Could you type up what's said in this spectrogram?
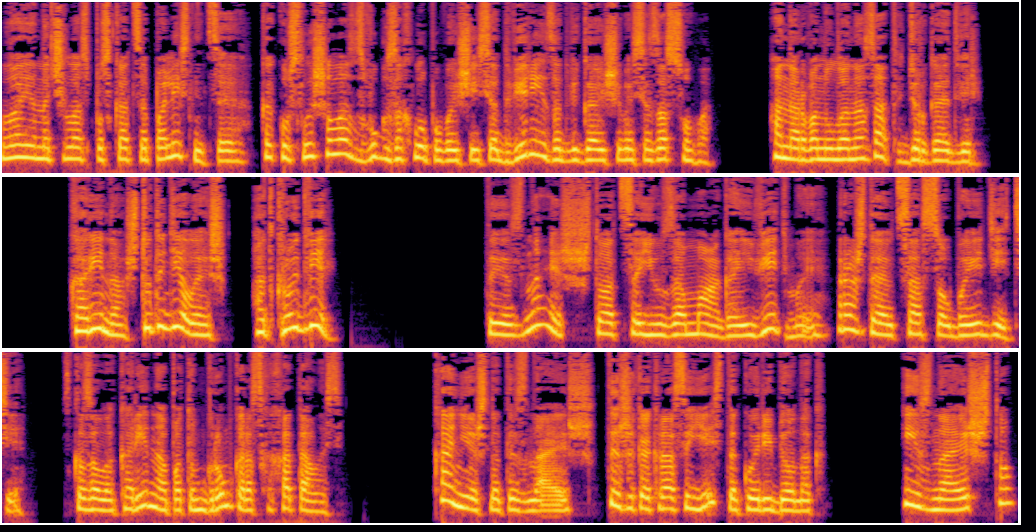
Лая начала спускаться по лестнице, как услышала звук захлопывающейся двери и задвигающегося засова. Она рванула назад, дергая дверь. «Карина, что ты делаешь? Открой дверь!» «Ты знаешь, что от союза мага и ведьмы рождаются особые дети?» сказала Карина, а потом громко расхохоталась. «Конечно, ты знаешь. Ты же как раз и есть такой ребенок. И знаешь что?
